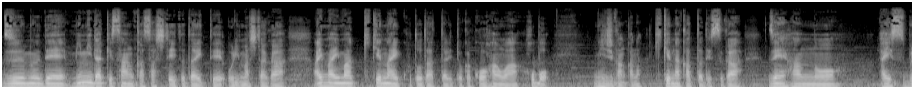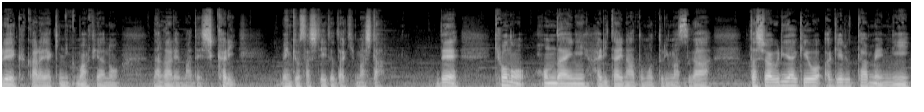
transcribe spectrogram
Zoom で耳だけ参加させていただいておりましたが合間今聞けないことだったりとか後半はほぼ2時間かな聞けなかったですが前半のアイスブレイクから焼肉マフィアの流れまでしっかり勉強させていただきました。で今日の本題に入りたいなと思っておりますが私は売り上げを上げるために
